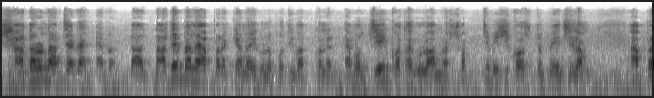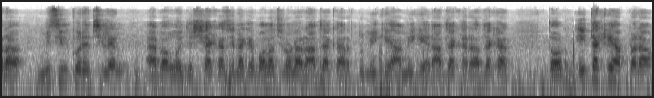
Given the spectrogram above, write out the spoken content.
সাধারণ আর যারা তা- তাদের বেলায় আপনারা কেন এগুলো প্রতিবাদ করলেন এবং যে কথাগুলো আমরা সবচেয়ে বেশি কষ্ট পেয়েছিলাম, আপনারা মিছিল করেছিলেন, এবং ওই যে শেখ হাসিনাকে বলা ছিল না, রাজাকার, তুমি কে, আমি কে, রাজাকার রাজাকার। তো এটাকে আপনারা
